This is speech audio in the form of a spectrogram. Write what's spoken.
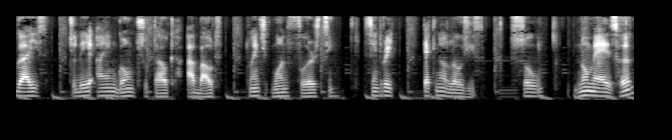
guys, today I am going to talk about 21st century technologies. So, no mais, huh?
